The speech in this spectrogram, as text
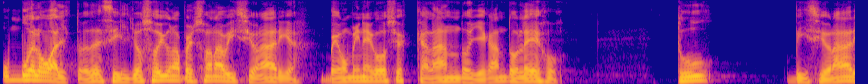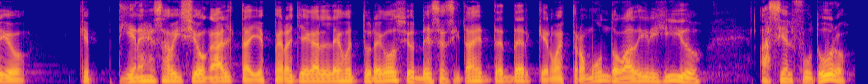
un vuelo alto, es decir, yo soy una persona visionaria, veo mi negocio escalando, llegando lejos, tú, visionario, que tienes esa visión alta y esperas llegar lejos en tu negocio, necesitas entender que nuestro mundo va dirigido hacia el futuro.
